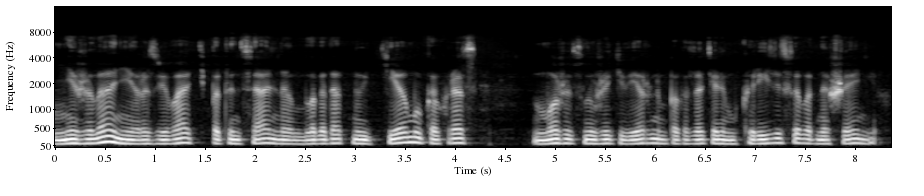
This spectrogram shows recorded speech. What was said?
Нежелание развивать потенциально благодатную тему как раз может служить верным показателем кризиса в отношениях.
